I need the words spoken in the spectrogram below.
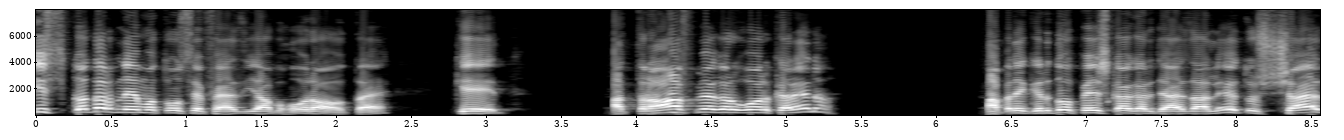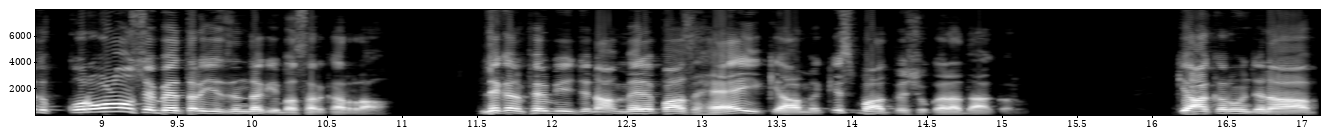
اس قدر نعمتوں سے فیضیاب ہو رہا ہوتا ہے کہ اطراف میں اگر غور کرے نا، اپنے گرد و پیش کا اگر جائزہ لے تو شاید کروڑوں سے بہتر یہ زندگی بسر کر رہا ہو۔ لیکن پھر بھی جناب میرے پاس ہے ہی کیا میں کس بات پہ شکر ادا کروں؟ کیا کروں جناب؟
